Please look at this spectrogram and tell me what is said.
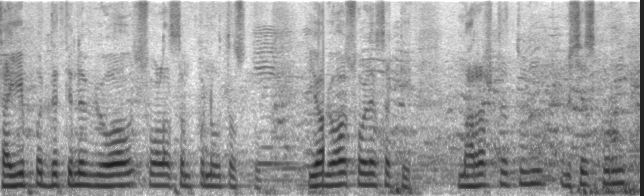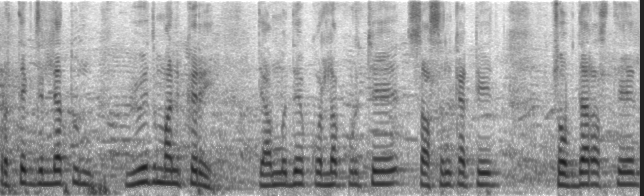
शाही पद्धतीनं विवाह सोहळा संपन्न होत असतो. या विवाह सोहळ्यासाठी महाराष्ट्रातून विशेष करून प्रत्येक जिल्ह्यातून विविध मानकरी त्यामध्ये कोल्हापूरचे सासनकाठी चोपदार असतील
